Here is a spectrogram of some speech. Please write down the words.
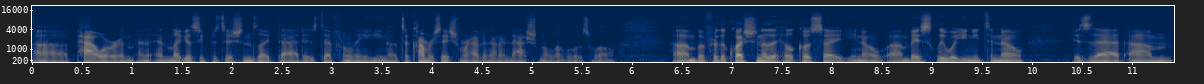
uh, power and, and, and, legacy positions like that is definitely you know it's a conversation we're having on a national level as well. Um, but for the question of the Hilco site, you know, um, basically what you need to know is that um,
